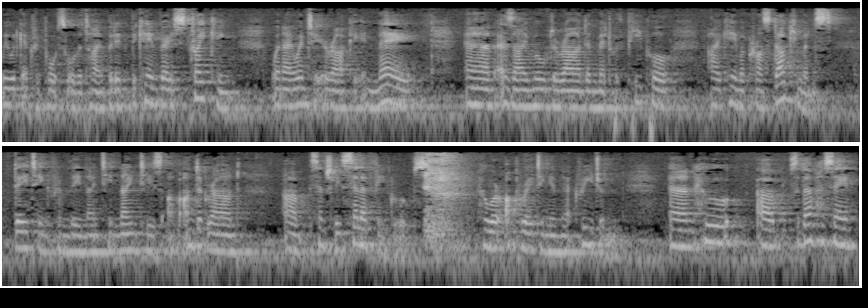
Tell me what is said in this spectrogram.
We would get reports all the time, but it became very striking when I went to Iraq in May. And as I moved around and met with people, I came across documents dating from the 1990s of underground, um, essentially Salafi groups who were operating in that region and who uh, Saddam Hussein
